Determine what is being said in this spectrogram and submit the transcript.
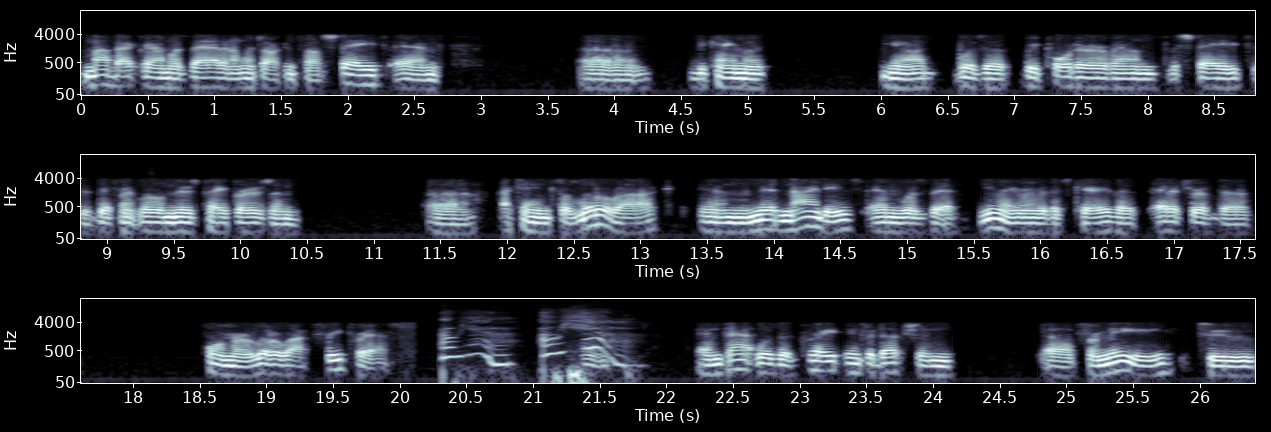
my background was that, and I went to Arkansas State and um became a you know, I was a reporter around the state at different little newspapers, and uh, I came to Little Rock in the mid '90s and was the you may remember this, Carrie, the editor of the former Little Rock Free Press, Oh yeah. Oh yeah. and that was a great introduction uh, for me to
